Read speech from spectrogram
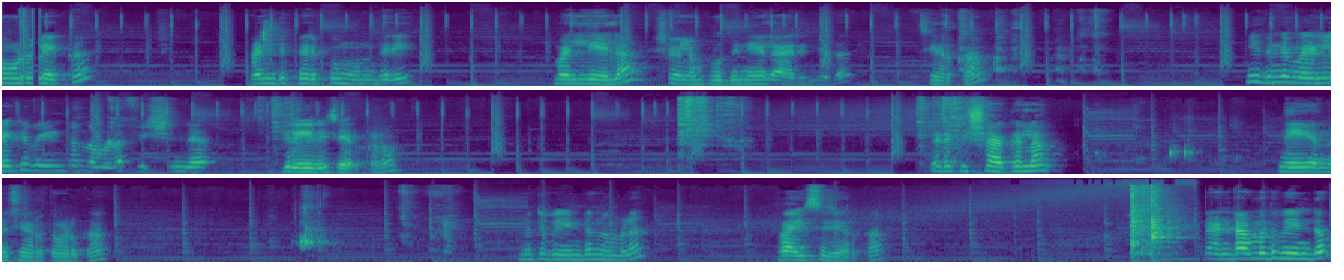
മുകളിലേക്ക് അണ്ടിപ്പരിപ്പ് മുന്തിരി മല്ലിയില ശകലം പുതിനയില അരിഞ്ഞത് ചേർക്കാം. ഇതിന്റെ മുകളിലേക്ക് വീണ്ടും നമ്മുടെ ഫിഷിന്റെ ഗ്രേവി ചേർക്കണം. ഇടയ്ക്ക് ശകലം നെയ്യൊന്ന് ചേർത്ത് കൊടുക്കാം. എന്നിട്ട് വീണ്ടും നമ്മൾ റൈസ് ചേർക്കാം. രണ്ടാമത് വീണ്ടും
